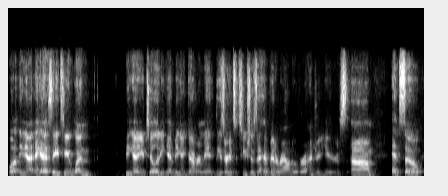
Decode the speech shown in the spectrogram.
Well, you know, I gotta say too, when being a utility and being in government, these are institutions that have been around over 100 years. Um, and so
